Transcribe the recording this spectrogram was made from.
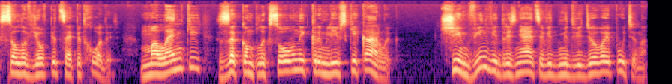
Соловйов під це підходить. Маленький, закомплексований кремлівський карлик. Чим він відрізняється від Медведєва і Путіна?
